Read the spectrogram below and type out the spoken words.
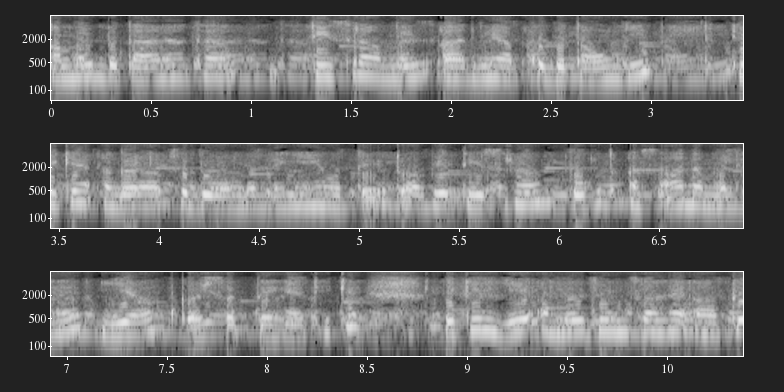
عمل بتانا تھا، تیسرا عمل آج میں آپ کو بتاؤں گی، ٹھیک ہے؟ اگر آپ سے دو عمل نہیں ہوتے تو اب یہ تیسرا بہت آسان عمل ہے، یہ آپ کر سکتے ہیں، ٹھیک ہے؟ لیکن یہ عمل جو سا ہے، آپ کے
